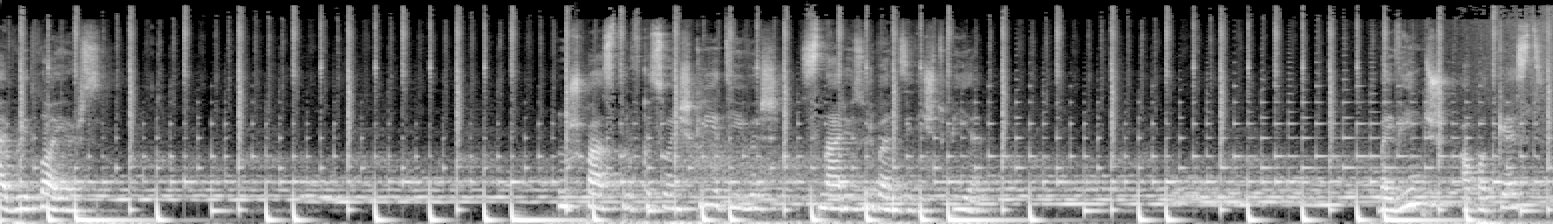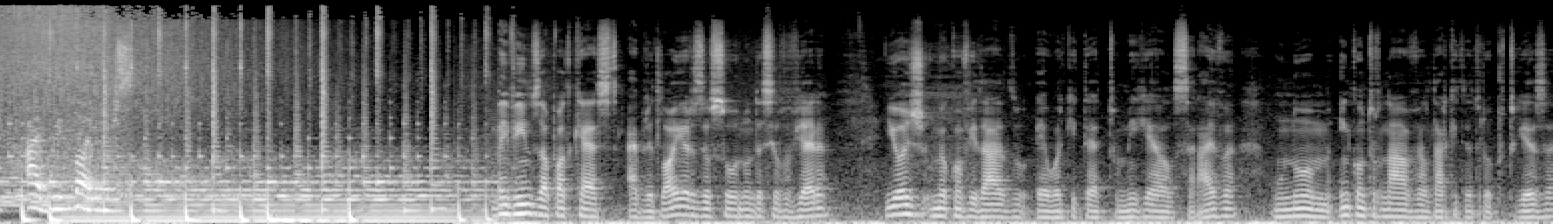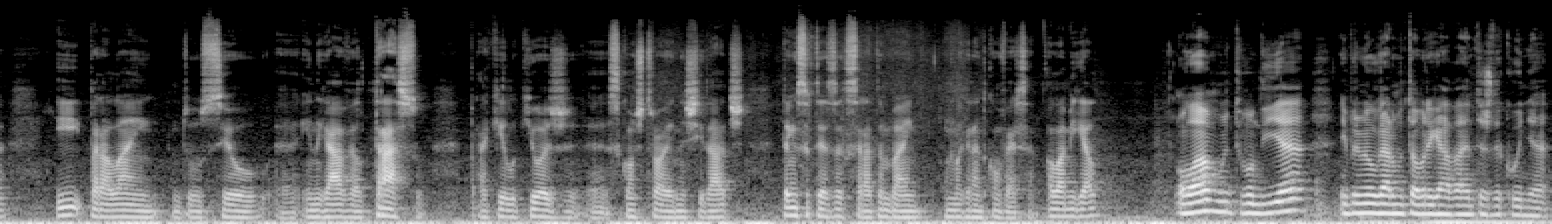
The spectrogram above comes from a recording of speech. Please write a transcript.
Hybrid Lawyers. Um espaço de provocações criativas, cenários urbanos e distopia. Bem-vindos ao podcast Hybrid Lawyers. Bem-vindos ao podcast Hybrid Lawyers. Eu sou o Nuno da Silva Vieira e hoje o meu convidado é o arquiteto Miguel Saraiva, um nome incontornável da arquitetura portuguesa e, para além do seu uh, inegável traço para aquilo que hoje uh, se constrói nas cidades, tenho certeza que será também uma grande conversa. Olá, Miguel. Olá, muito bom dia. Em primeiro lugar, muito obrigado a Antas da Cunha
